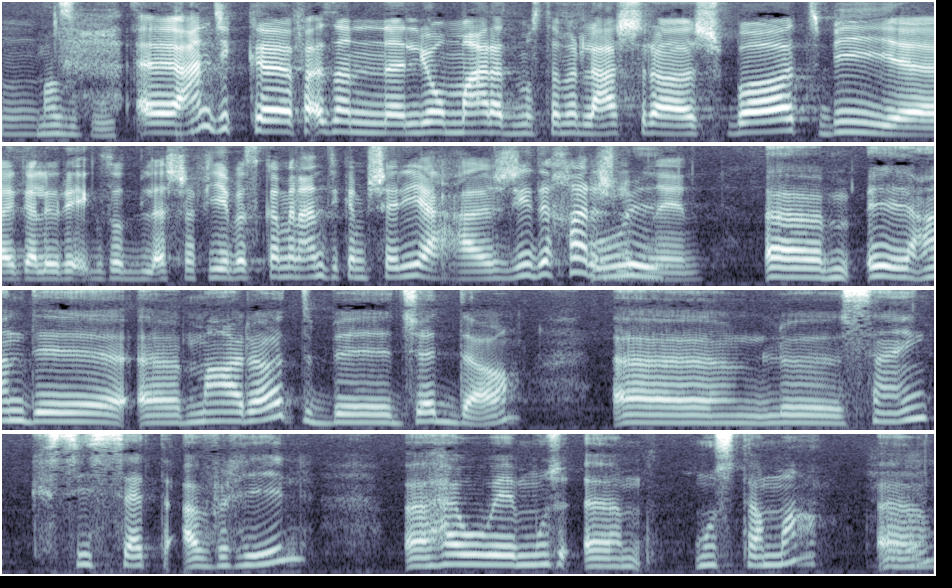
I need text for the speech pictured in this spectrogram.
مزبوط عندك فإذا اليوم معرض مستمر لعشرة شباط بجاليري اكزود بالاشرفيه بس كمان عندك مشاريع جديدة خارج وي. لبنان إيه عندي آه، معرض بجدة لو 5 6 7 افريل آه، هو مجتمع آه،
